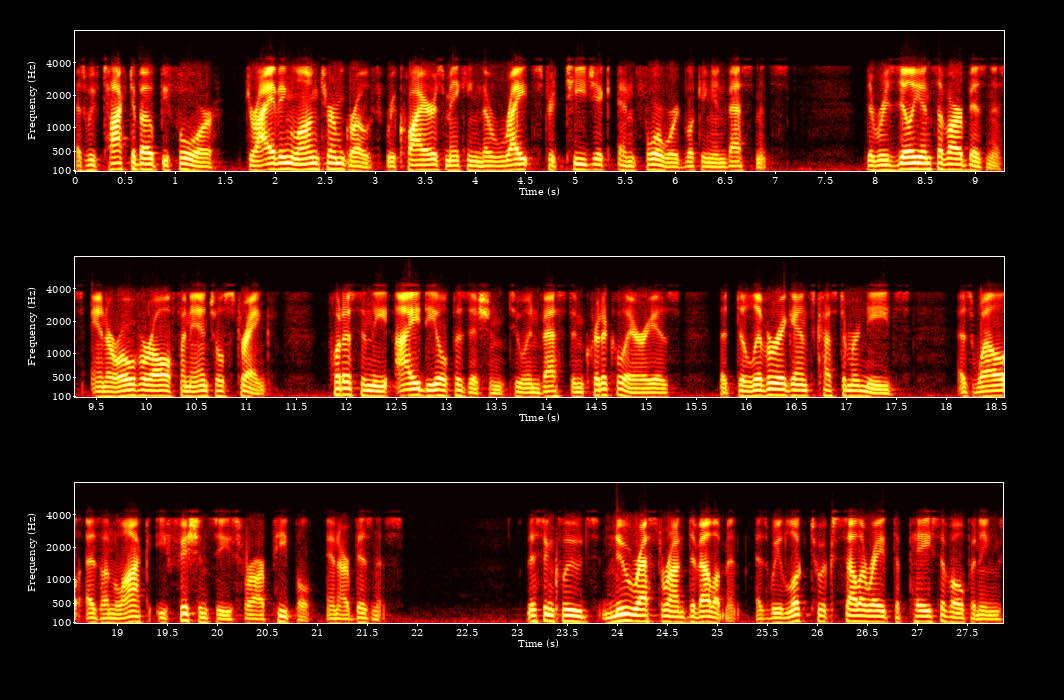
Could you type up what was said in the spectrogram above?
As we've talked about before, driving long-term growth requires making the right strategic and forward-looking investments. The resilience of our business and our overall financial strength put us in the ideal position to invest in critical areas that deliver against customer needs, as well as unlock efficiencies for our people and our business. This includes new restaurant development as we look to accelerate the pace of openings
